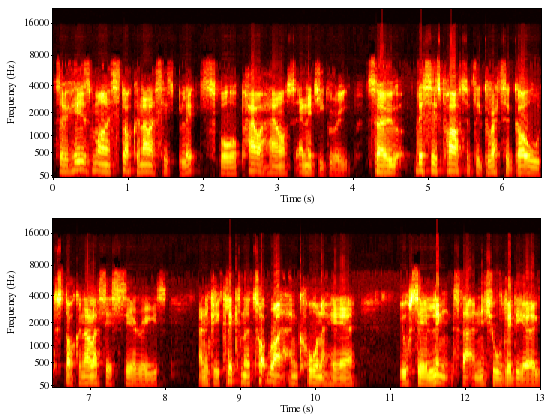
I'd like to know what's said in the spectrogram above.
So here's my stock analysis blitz for Powerhouse Energy Group. So this is part of the Greta Gold stock analysis series. And if you click in the top right hand corner here, you'll see a link to that initial video.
